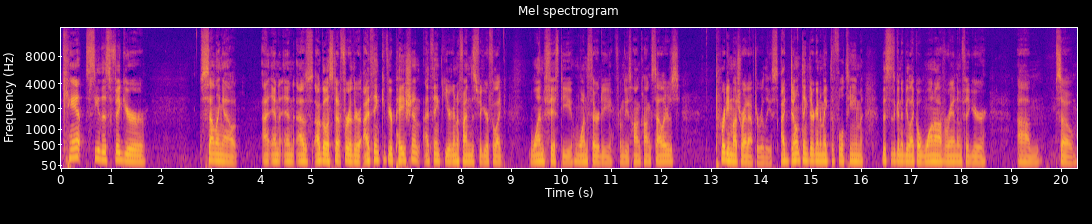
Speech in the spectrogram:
can't see this figure selling out. I, and and as I'll go a step further, I think if you're patient, I think you're gonna find this figure for like 150, 130 from these Hong Kong sellers pretty much right after release. I don't think they're going to make the full team. This is going to be like a one-off random figure. Um, so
